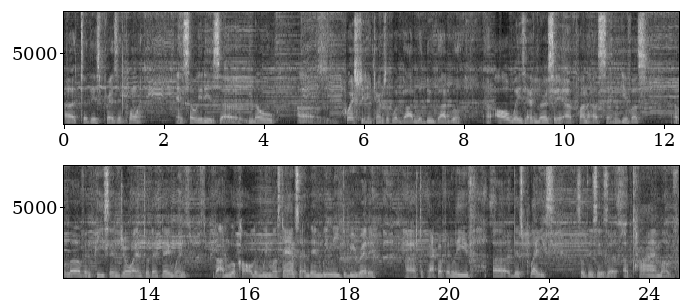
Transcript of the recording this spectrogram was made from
uh, to this present point. And so it is uh, no uh, question in terms of what God will do. God will uh, always have mercy upon us and give us uh, love and peace and joy until that day when God will call and we must answer. And then we need to be ready uh, to pack up and leave this place. So this is a, a time of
